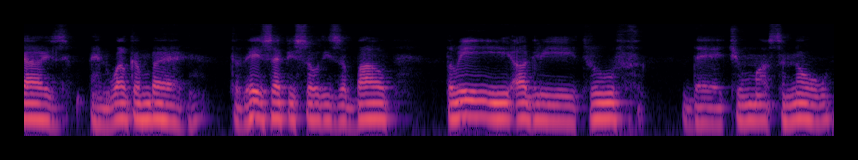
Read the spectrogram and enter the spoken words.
guys and welcome back. Today's episode is about three ugly truths that you must know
